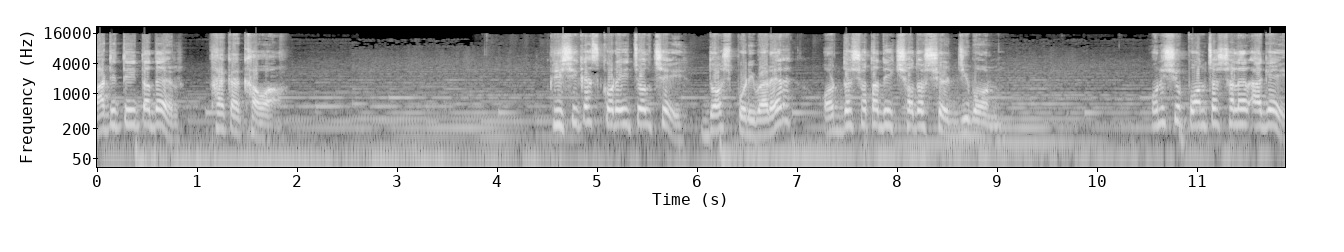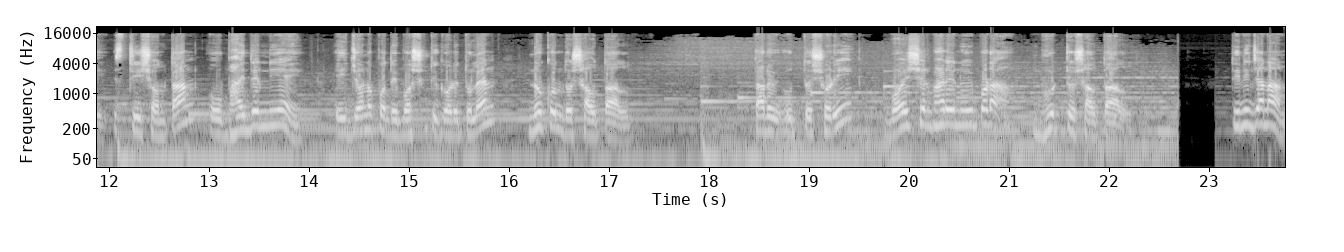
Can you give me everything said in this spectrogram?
মাটিতেই তাদের থাকা খাওয়া। কৃষিকাজ করেই চলছে দশ পরিবারের অর্ধ শতাধিক সদস্যের জীবন। উনিশশো পঞ্চাশ সালের আগে স্ত্রী সন্তান ও ভাইদের নিয়ে এই জনপদে বসতি গড়ে তোলেন নকুন্দ সাঁওতাল। তারই উত্তরস্বরী বয়সের ভারে নুয়ে পড়া ভুট্টো সাঁওতাল। তিনি জানান,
